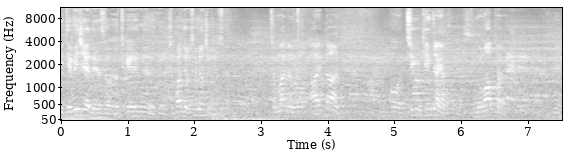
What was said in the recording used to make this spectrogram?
이 데미지에 대해서 어떻게 했는지 좀 전반적으로 설명 좀 해주세요. 전반적으로 아 일단 어, 지금 굉장히 아픕니다. 너무 아파요. 네.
